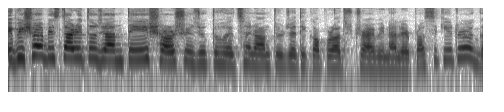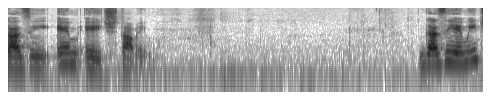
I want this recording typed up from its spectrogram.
এ বিষয়ে বিস্তারিত জানতে সরাসরি যুক্ত হয়েছেন আন্তর্জাতিক অপরাধ ট্রাইব্যুনালের prosecutor Gazi M H Tamim. Gazi M H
